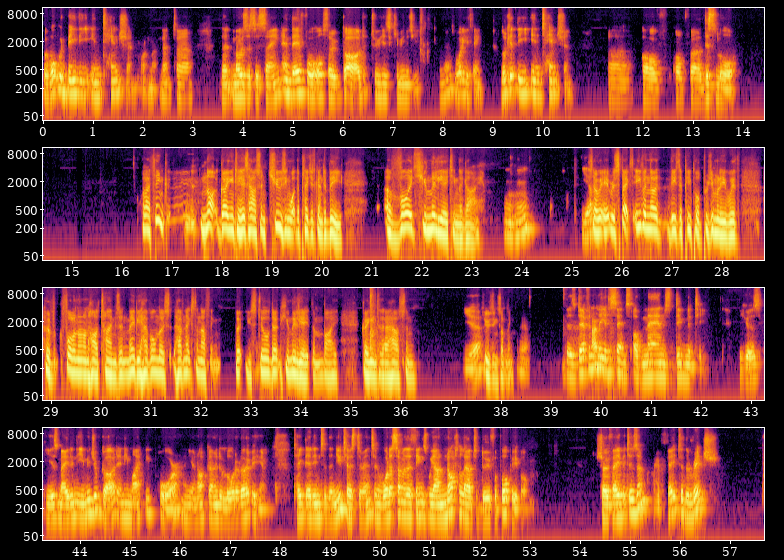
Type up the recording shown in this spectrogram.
but what would be the intention that uh, that Moses is saying, and therefore also God to his community? What do you think? Look at the intention uh, of of uh, this law. Well, I think not going into his house and choosing what the pledge is going to be avoids humiliating the guy. Mm-hmm. Yeah. So it respects, even though these are people presumably with have fallen on hard times and maybe have almost have next to nothing, but you still don't humiliate them by going into their house and yeah. choosing something. Yeah. There's definitely I'm- a sense of man's dignity because he is made in the image of God and he might be poor and you're not going to lord it over him. Take that into the New Testament and what are some of the things we are not allowed to do for poor people? Show favoritism, okay, to the rich.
